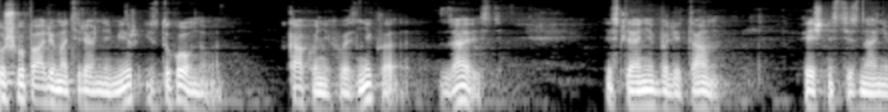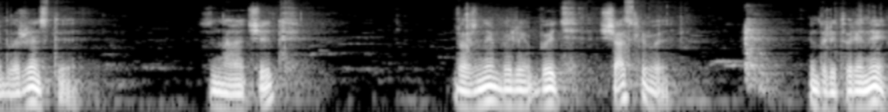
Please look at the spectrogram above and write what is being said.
души упали в материальный мир из духовного. Как у них возникла зависть, если они были там, в вечности знания и блаженстве, значит, должны были быть счастливы, удовлетворены.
